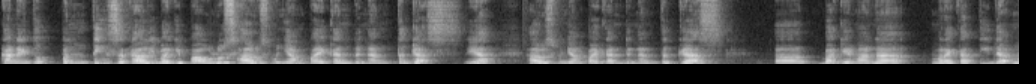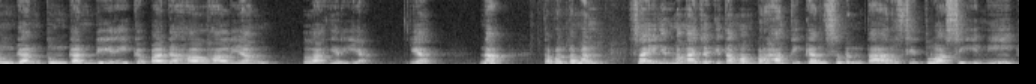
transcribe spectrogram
Karena itu penting sekali bagi Paulus harus menyampaikan dengan tegas, ya harus menyampaikan dengan tegas uh, bagaimana mereka tidak menggantungkan diri kepada hal-hal yang lahiriah, ya. Nah, teman-teman, saya ingin mengajak kita memperhatikan sebentar situasi ini.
